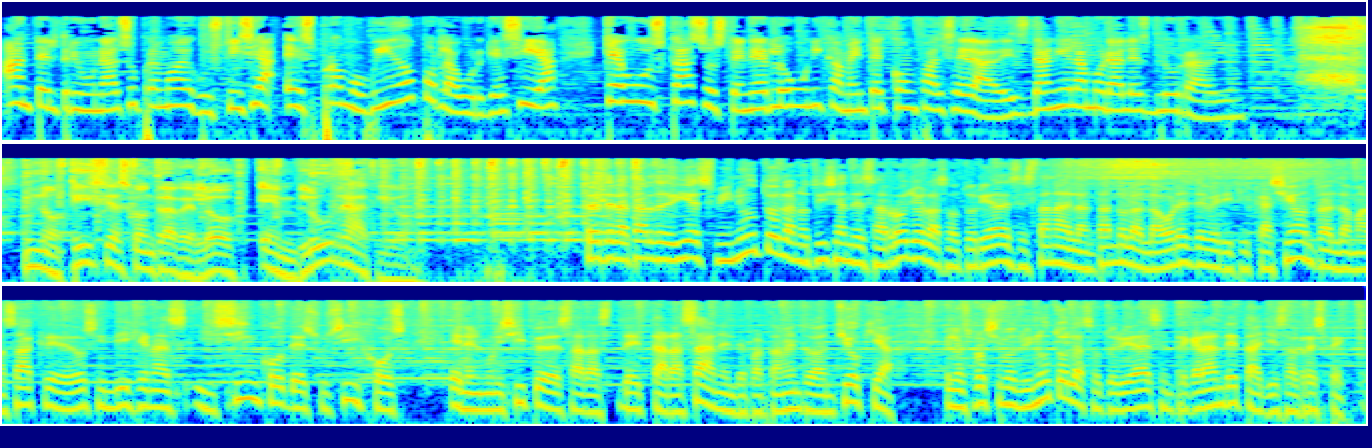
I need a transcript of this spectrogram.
ante el Tribunal Supremo de Justicia es promovido por la burguesía que busca sostenerlo únicamente con falsedades. Daniela Morales, Blue Radio. Noticias contra reloj en Blue Radio. 3 de la tarde, 10 minutos. La noticia en desarrollo. Las autoridades están adelantando las labores de verificación tras la masacre de dos indígenas y cinco de sus hijos en el municipio de, Saras- de Tarazá, en el departamento de Antioquia. En los próximos minutos, las autoridades entregarán detalles al respecto.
